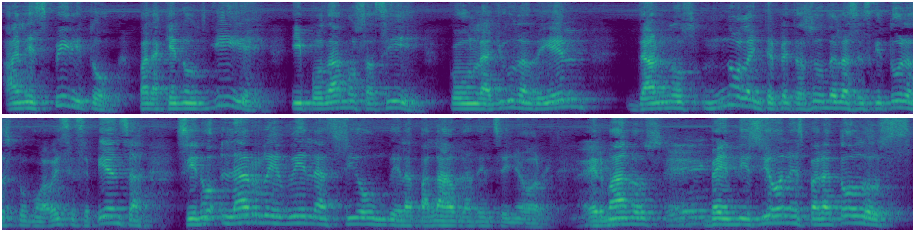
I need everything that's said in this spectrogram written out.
al Espíritu, para que nos guíe y podamos así, con la ayuda de Él, darnos no la interpretación de las Escrituras como a veces se piensa, sino la revelación de la palabra del Señor. Hermanos, bendiciones para todos,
